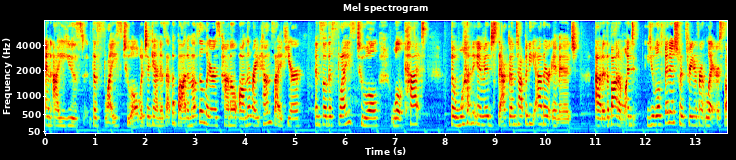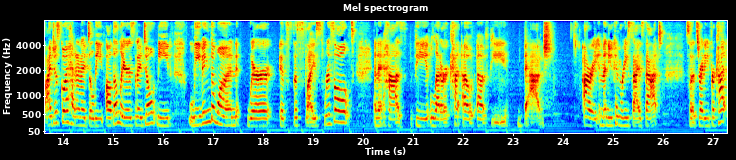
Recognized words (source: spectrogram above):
and I used the slice tool, which again is at the bottom of the layers panel on the right hand side here. And so the slice tool will cut the one image stacked on top of the other image out of the bottom one. And you will finish with three different layers. So I just go ahead and I delete all the layers that I don't need, leaving the one where it's the sliced result and it has the letter cut out of the badge. All right, and then you can resize that so it's ready for cut.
